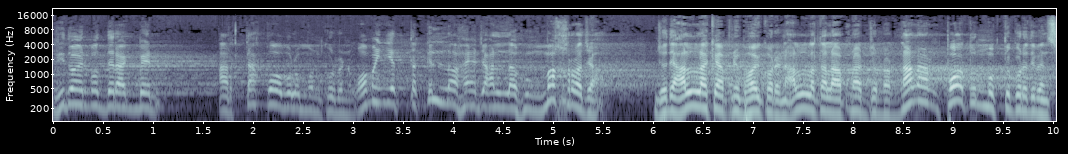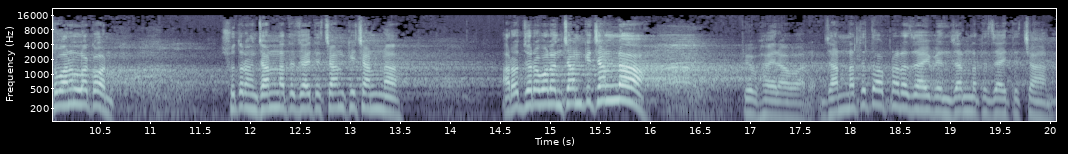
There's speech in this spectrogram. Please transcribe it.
হৃদয়ের মধ্যে রাখবেন আর তাকে অবলম্বন করবেন। আল্লাহু মখরাজা। যদি আল্লাহকে আপনি ভয় করেন, আল্লাহ তালা আপনার জন্য নানান পথ উন্মুক্ত করে দেবেন। সোমান আল্লাহ কন। সুতরাং জান্নাতে যাইতে চান কি চান না? আরও জোরে বলেন, চান কি চান না? প্রিয় ভাইরা আবার জান্নাতে তো আপনারা যাইবেন, জান্নাতে যাইতে চান।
